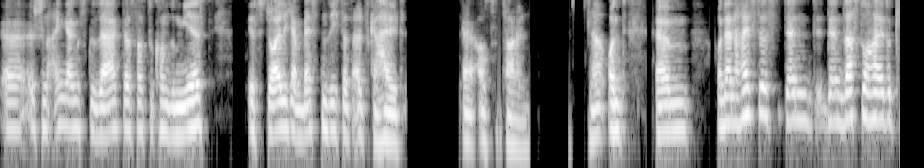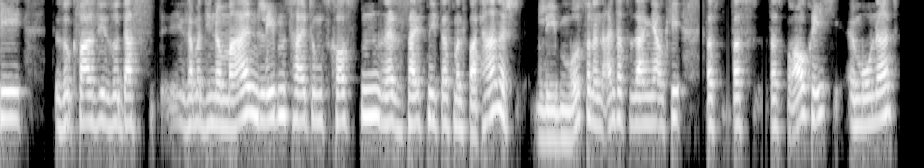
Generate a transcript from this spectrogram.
äh, schon eingangs gesagt, das, was du konsumierst, ist steuerlich am besten, sich das als Gehalt äh, auszuzahlen. Ja, und, ähm, und dann heißt es, dann, dann sagst du halt, okay, so quasi so dass, ich sag mal, die normalen Lebenshaltungskosten, ne, das heißt nicht, dass man spartanisch leben muss, sondern einfach zu sagen, ja, okay, was, was, was brauche ich im Monat?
